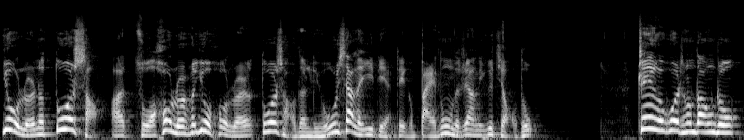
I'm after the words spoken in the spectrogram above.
右轮呢多少啊，左后轮和右后轮多少的留下了一点这个摆动的这样的一个角度，这个过程当中，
